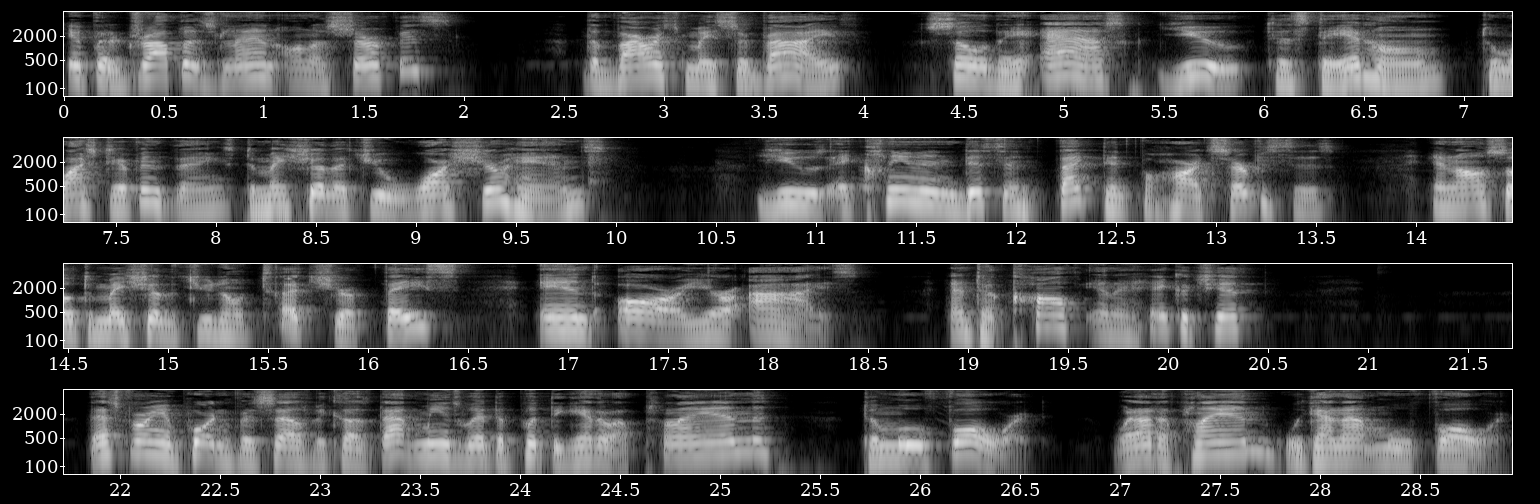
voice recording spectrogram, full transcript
If the droplets land on a surface, the virus may survive. So they ask you to stay at home, to watch different things, to make sure that you wash your hands, use a cleaning disinfectant for hard surfaces, and also to make sure that you don't touch your face and or your eyes, and to cough in a handkerchief that's very important for sales because that means we have to put together a plan to move forward. Without a plan, we cannot move forward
